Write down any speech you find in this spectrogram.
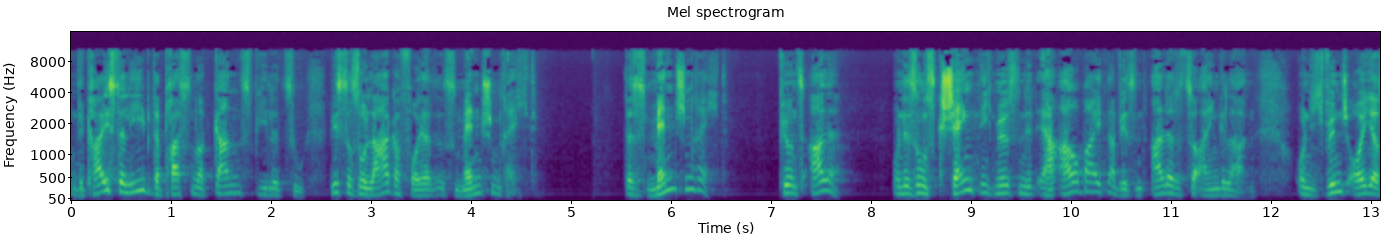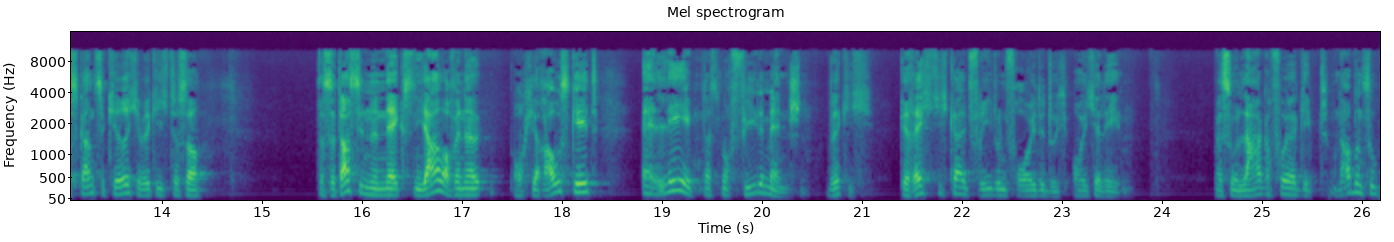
Und der Kreis der Liebe, da passen noch ganz viele zu. Wisst ihr, so Lagerfeuer, das ist Menschenrecht. Das ist Menschenrecht. Für uns alle. Und es ist uns geschenkt, nicht müssen nicht erarbeiten, aber wir sind alle dazu eingeladen. Und ich wünsche euch als ganze Kirche wirklich, dass er, dass er das in den nächsten Jahren, auch wenn er auch hier rausgeht, erlebt, dass noch viele Menschen wirklich Gerechtigkeit, Friede und Freude durch euch erleben. Weil es so Lagerfeuer gibt. Und ab und zu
